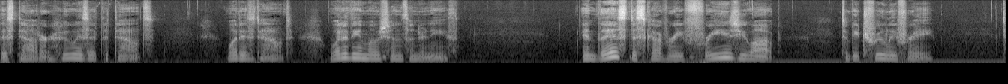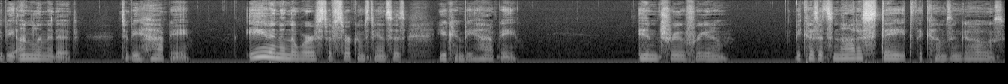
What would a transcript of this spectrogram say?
this doubter. Who is it that doubts? What is doubt? What are the emotions underneath? And this discovery frees you up to be truly free, to be unlimited, to be happy. Even in the worst of circumstances, you can be happy in true freedom because it's not a state that comes and goes.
